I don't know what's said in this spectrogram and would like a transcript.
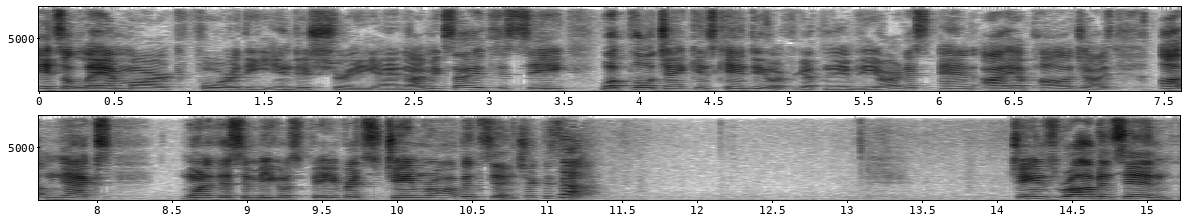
it's a landmark for the industry, and I'm excited to see what Paul Jenkins can do. I forgot the name of the artist, and I apologize. Up next, one of this Amigos favorites, James Robinson. Check this out. James Robinson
